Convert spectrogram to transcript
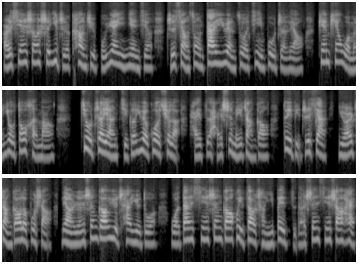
而先生是一直抗拒不愿意念经，只想送大医院做进一步诊疗，偏偏我们又都很忙。就这样几个月过去了，孩子还是没长高。对比之下，女儿长高了不少，两人身高越差越多。我担心身高会造成一辈子的身心伤害，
